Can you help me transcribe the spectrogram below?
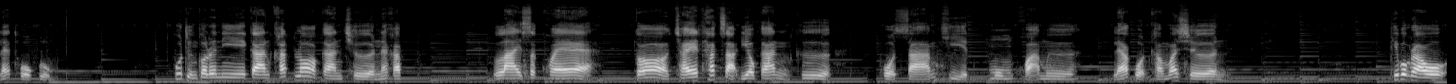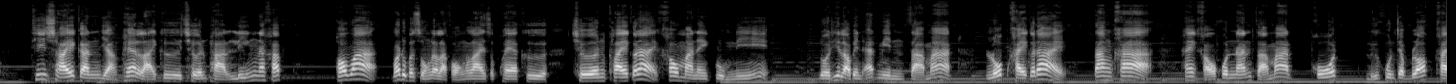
และโทรกลุ่ม พูดถึงกรณีการคัดลอกการเชิญนะครับ Line Square ก็ใช้ทักษะเดียวกัน คือกด 3 ขีดมุมขวามือ แล้วกดคำว่าเชิญ ที่พวกเราที่ใช้กันอย่างแพร่หลายคือเชิญผ่านลิงก์นะครับ เพราะว่าวัตถุประสงค์หลักๆของ Line Square คือ เชิญใครก็ได้เข้ามาในกลุ่มนี้ โดยที่เราเป็นแอดมินสามารถลบใครก็ได้ ตั้งค่าให้เขาคนนั้นสามารถโพสต์ หรือคุณจะบล็อกใคร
